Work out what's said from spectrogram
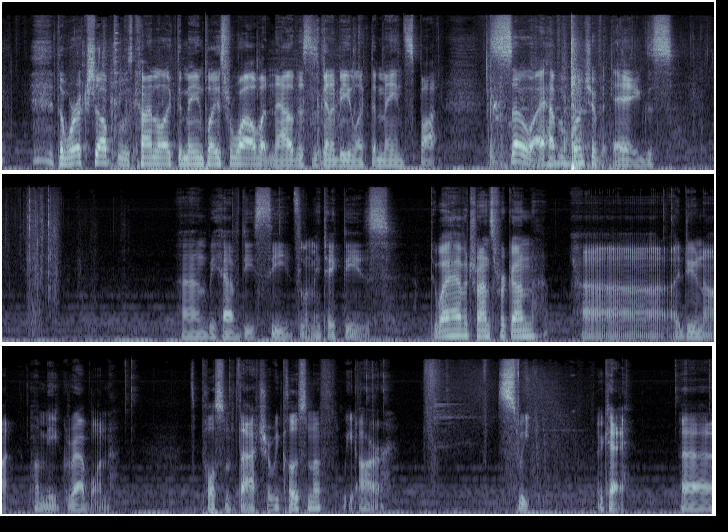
the workshop was kind of like the main place for a while, but now this is going to be like the main spot. So I have a bunch of eggs. And we have these seeds. Let me take these. Do I have a transfer gun? Uh, I do not. Let me grab one. Let's pull some thatch. Are we close enough? We are. Sweet. Okay. Uh,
